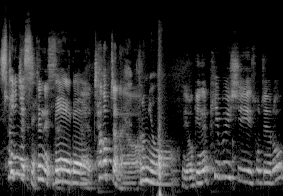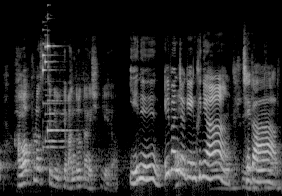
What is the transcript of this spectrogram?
스테인리스. 철제, 스테인리스. 네, 네. 차갑잖아요. 그럼요. 여기는 PVC 소재로 강화 플라스틱을 이렇게 만들었다는 게 신기해요. 얘는 일반적인 그냥 어, 제가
